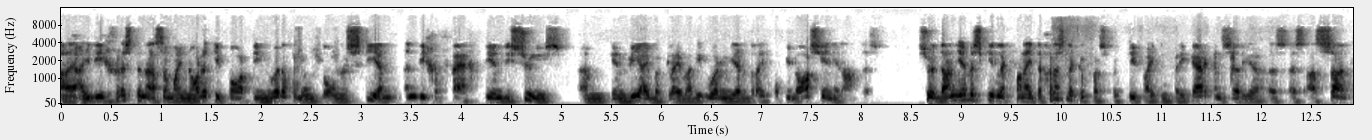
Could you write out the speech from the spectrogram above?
uh, hy die Christene as 'n minority party nodig om hom te ondersteun in die geveg teen die Sunnis, um, teen wie hy beklei wat die oormeerderheid populasie in die land is. So dan ewe skielik vanuit 'n Christelike perspektief uit en vir die kerk in Sirië is is Assad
